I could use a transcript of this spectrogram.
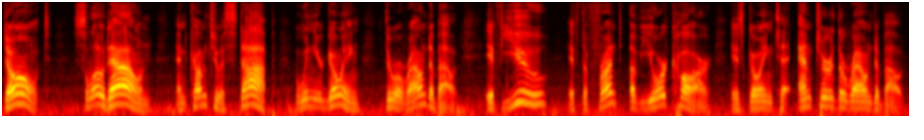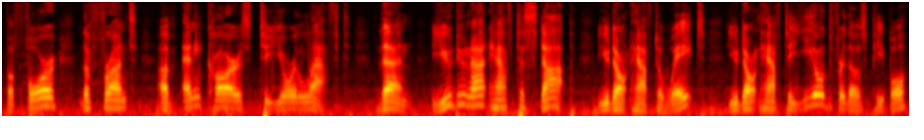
don't slow down and come to a stop when you're going through a roundabout. If you, if the front of your car is going to enter the roundabout before the front of any cars to your left, then you do not have to stop. You don't have to wait. You don't have to yield for those people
